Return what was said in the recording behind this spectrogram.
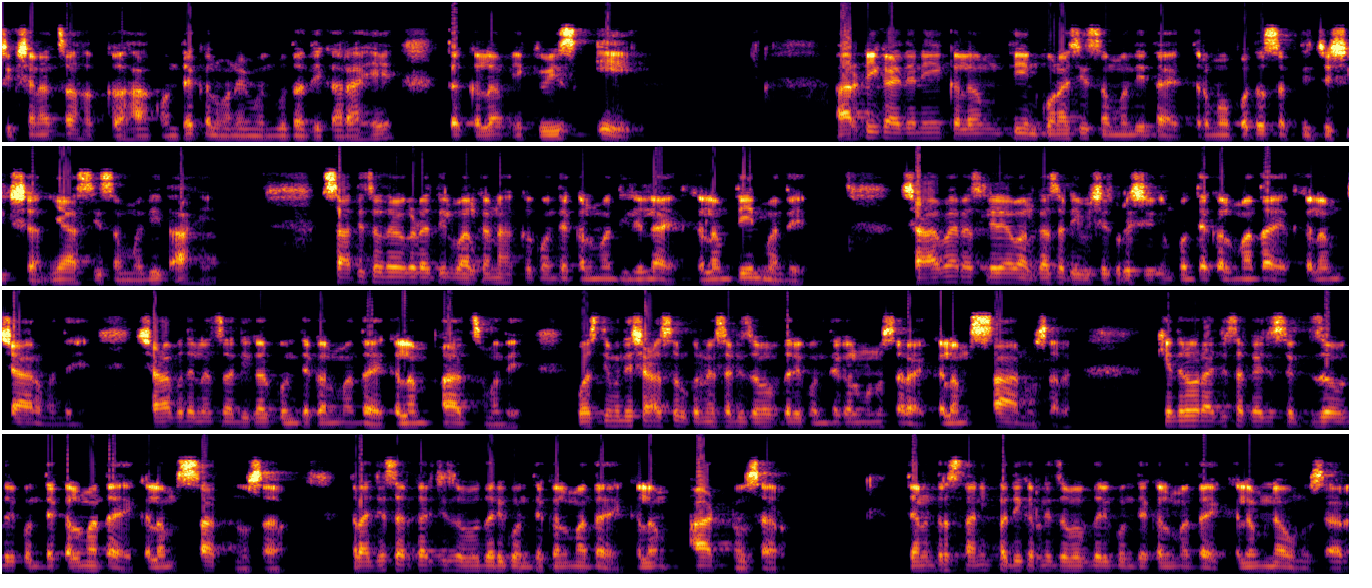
शिक्षणाचा हक्क हा कोणत्या कलमाने मूलभूत अधिकार आहे? तर कलम एकवीस ए आरटी कायद्याने कलम तीन कोणाशी संबंधित आहे तर मोफत सक्तीचे शिक्षण याशी संबंधित आहे. साथी ते चौदा गटातील बालकांना हक्क कोणत्या कलमात दिलेला आहे कलम तीन मध्ये. शाळाबाहेर असलेल्या बालकासाठी विशेष प्रशिक्षण कोणत्या कलमात आहेत? कलम चारमध्ये. शाळा बदलण्याचा अधिकार कोणत्या कलमात आहे? कलम पाच मध्ये. वस्तीमध्ये शाळा सुरू करण्यासाठी जबाबदारी कोणत्या कलमानुसार आहे? कलम सहा नुसार. केंद्र व राज्य सरकारची जबाबदारी कोणत्या कलमात आहे? कलम सात नुसार. राज्य सरकारची जबाबदारी कोणत्या कलमात आहे? कलम आठनुसार. त्यानंतर स्थानिक प्राधिकरणाची जबाबदारी कोणत्या कलमात आहे? कलम नऊ नुसार.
